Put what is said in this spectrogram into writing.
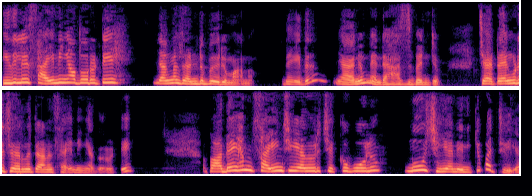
ഇതിൽ സൈനിങ് അതോറിറ്റി ഞങ്ങൾ രണ്ടുപേരുമാണ് അതായത് ഞാനും എന്റെ ഹസ്ബൻഡും ചേട്ടയും കൂടി ചേർന്നിട്ടാണ് സൈനിങ് അതോറിറ്റി അപ്പൊ അദ്ദേഹം സൈൻ ചെയ്യാതെ ഒരു ചെക്ക് പോലും മൂവ് ചെയ്യാൻ എനിക്ക് പറ്റില്ല.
